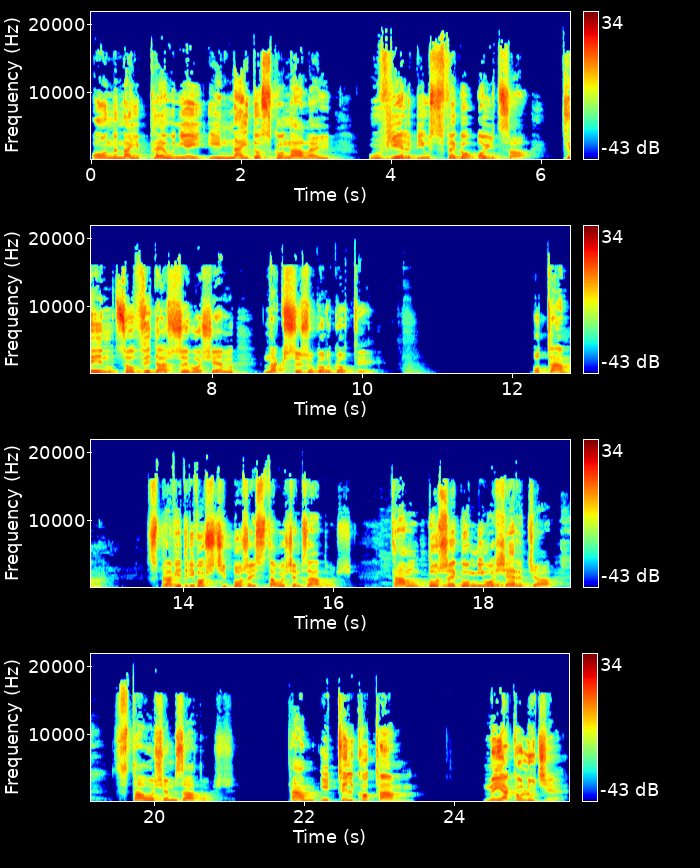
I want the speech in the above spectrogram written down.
on najpełniej i najdoskonalej uwielbił swego Ojca tym, co wydarzyło się na krzyżu Golgoty. Bo tam, Sprawiedliwości Bożej stało się zadość. Tam Bożego miłosierdzia stało się zadość. Tam i tylko tam my jako ludzie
